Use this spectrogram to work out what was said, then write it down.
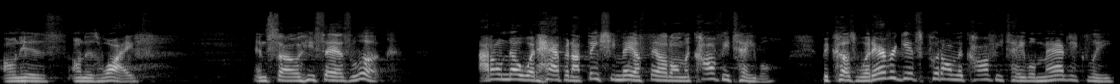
on his on his wife. And so he says, "Look, I don't know what happened. I think she may have fell on the coffee table because whatever gets put on the coffee table magically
